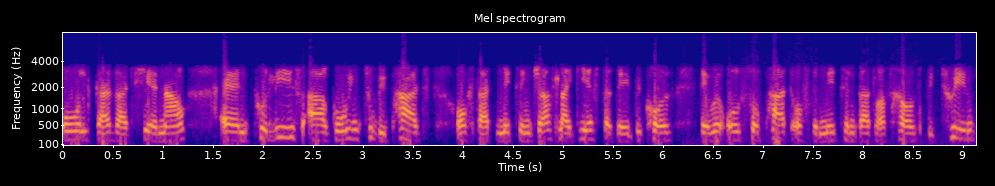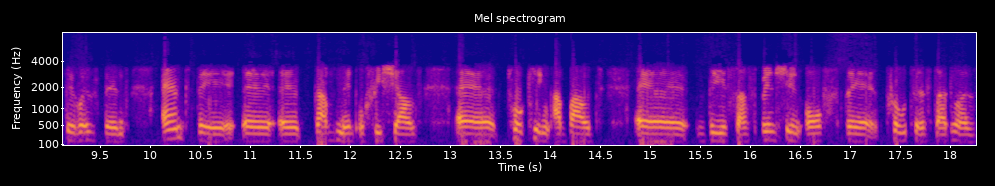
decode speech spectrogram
all gathered here now, and police are going to be part of that meeting, just like yesterday, because they were also part of the meeting that was held between the residents and the uh, uh, government officials, uh, talking about uh, the suspension of the protest that was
